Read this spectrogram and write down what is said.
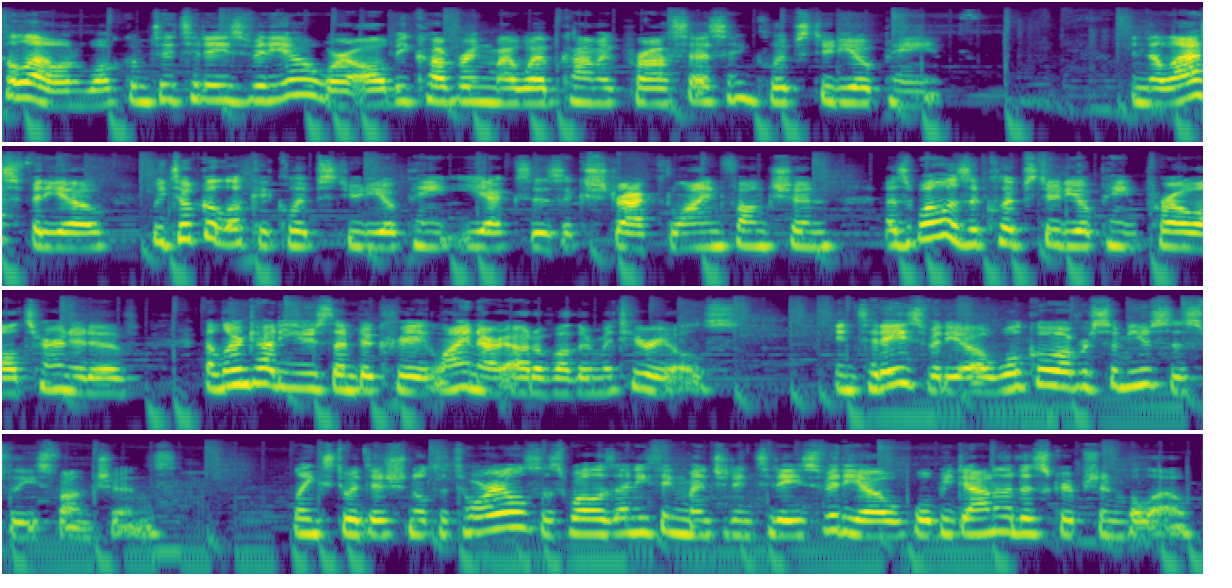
Hello and welcome to today's video where I'll be covering my webcomic process in Clip Studio Paint. In the last video, we took a look at Clip Studio Paint EX's extract line function, as well as a Clip Studio Paint Pro alternative, and learned how to use them to create line art out of other materials. In today's video, we'll go over some uses for these functions. Links to additional tutorials, as well as anything mentioned in today's video, will be down in the description below.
